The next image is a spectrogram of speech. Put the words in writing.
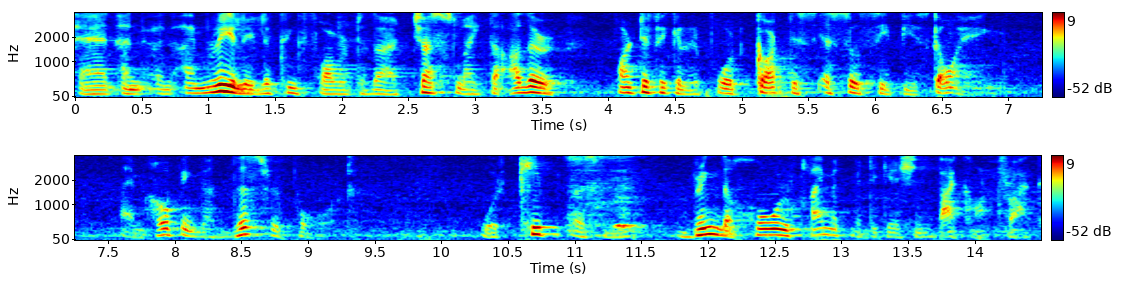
And, and, and I'm really looking forward to that, just like the other pontifical report got this SLCPs going. I'm hoping that this report would keep us, bring the whole climate mitigation back on track.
